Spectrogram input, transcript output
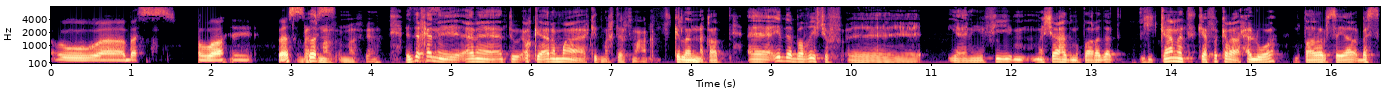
وبس والله. بس. بس, بس. ما ما في. إذا خلني أنا أنتم أوكي أنا ما أكيد ما أختلف معك. في كل النقاط. آه إذا بضيف شوف آه يعني في مشاهد مطاردات كانت كفكرة حلوة مطاردة بالسيارة بس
